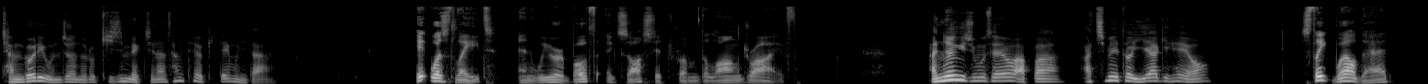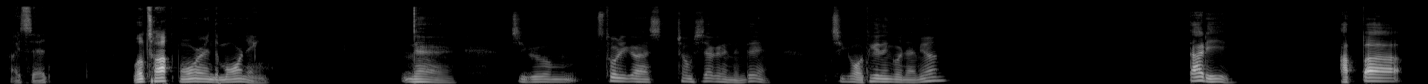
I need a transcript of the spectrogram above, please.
장거리 운전으로 기진맥진한 상태였기 때문이다. It was late, and we were both exhausted from the long drive. 안녕히 주무세요, 아빠. 아침에 더 이야기해요. Sleep well, Dad, I said. We'll talk more in the morning. 네. 지금 스토리가 시- 처음 시작을 했는데 지금 어떻게 된 거냐면 딸이 아빠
